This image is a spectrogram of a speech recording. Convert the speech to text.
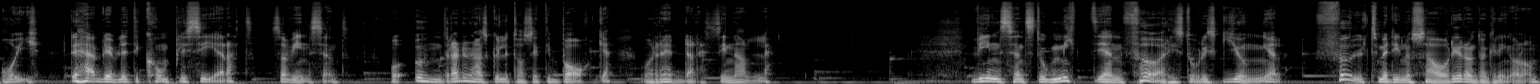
Oj, det här blev lite komplicerat, sa Vincent och undrade hur han skulle ta sig tillbaka och rädda sin nalle. Vincent stod mitt i en förhistorisk djungel fullt med dinosaurier runt omkring honom.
